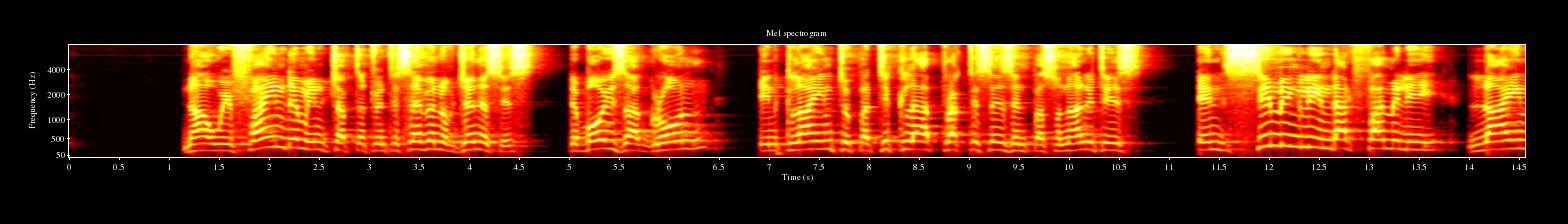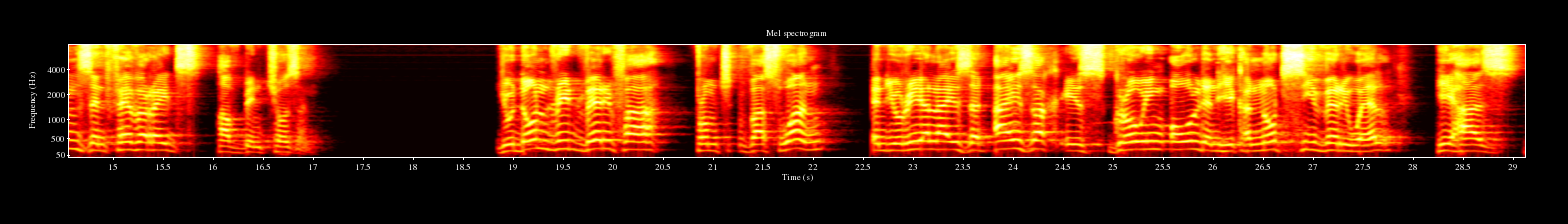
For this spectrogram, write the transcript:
Now we find them in chapter 27 of Genesis. The boys are grown, inclined to particular practices and personalities, and seemingly in that family, lines and favorites have been chosen. You don't read very far from verse 1 and you realize that Isaac is growing old and he cannot see very well. He has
